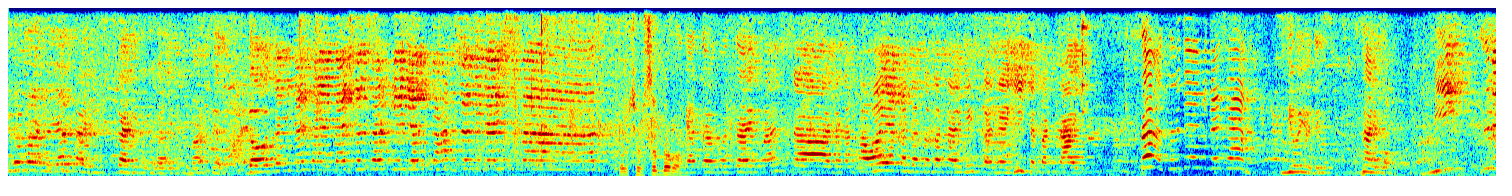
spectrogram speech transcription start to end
目の前の屋台に帰ることができます。どうぞ皆さんイベントチャンピオンよろしくお願いします。ありがとうございました。なんか爽やかな戦いでしたね。いい戦い。さあそれでは皆さんいよいよです。最後3つ目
